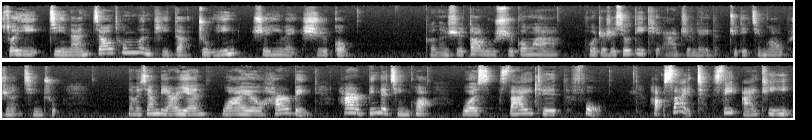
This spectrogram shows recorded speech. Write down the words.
所以济南交通问题的主因是因为施工，可能是道路施工啊，或者是修地铁啊之类的，具体情况我不是很清楚。那么相比而言，While Harbin 哈尔滨的情况 was cited for，好，cite C I T E，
